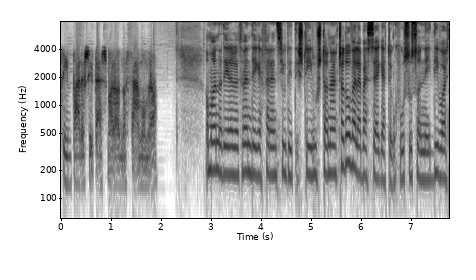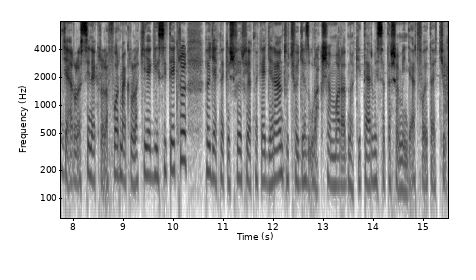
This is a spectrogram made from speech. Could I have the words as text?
színpárosítás maradna számomra. A Manna délelőtt vendége Ferenc Judit stílus tanácsadó. Vele beszélgetünk 2024 divatjáról, a színekről, a formákról, a kiegészítékről, hölgyeknek és férfiaknak egyaránt, úgyhogy az urak sem maradnak ki, természetesen mindjárt folytatjuk.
